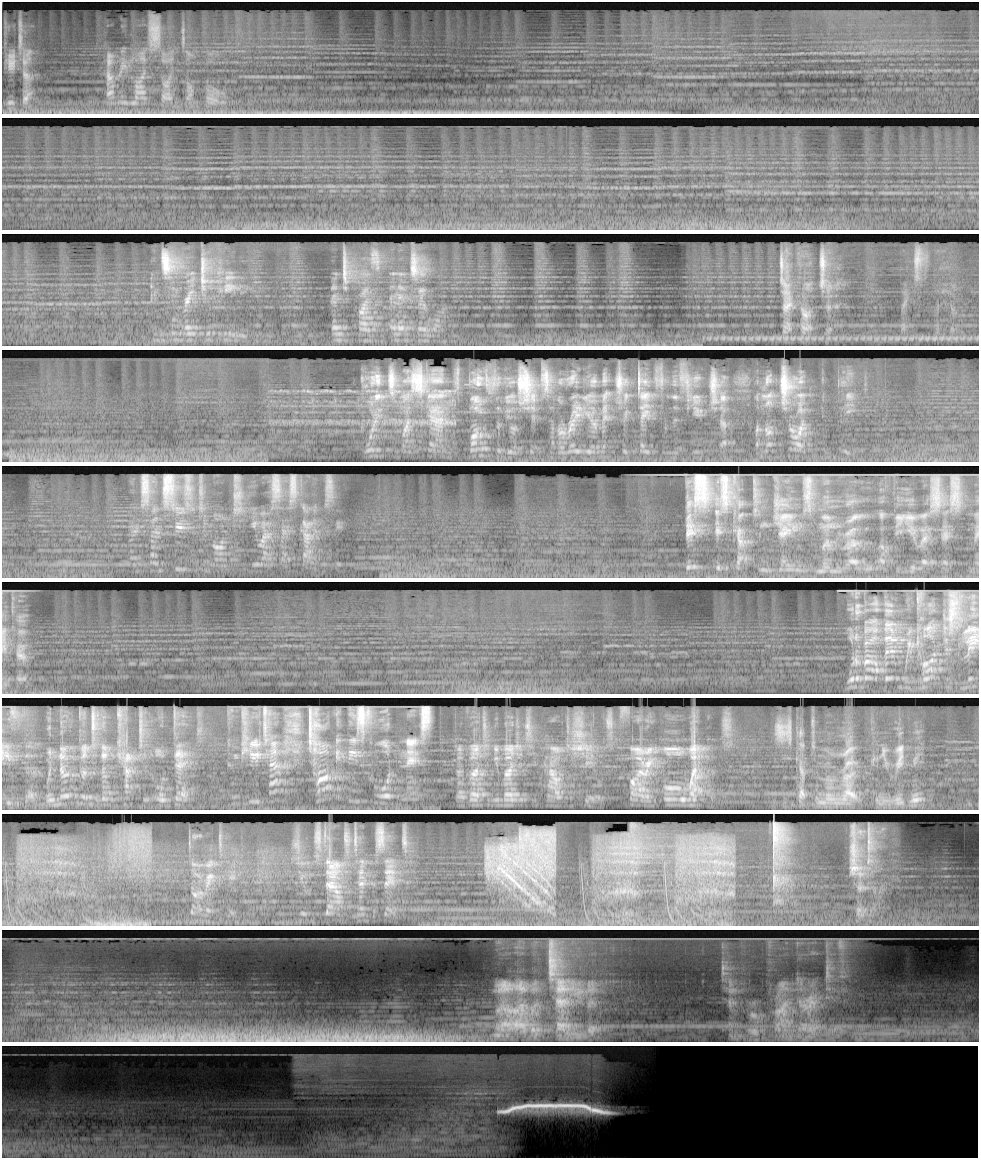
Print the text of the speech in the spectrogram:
Computer, how many life signs on board? Ensign Rachel Keeley, Enterprise NX-01. Jack Archer, thanks for the help. According to my scans, both of your ships have a radiometric date from the future. I'm not sure I can compete. Ensign Susan Dumont, USS Galaxy. This is Captain James Munro of the USS Mako. What about them? We can't just leave them. We're no good to them, Captain, or dead. Computer, target these coordinates. Diverting emergency power to shields. Firing all weapons. This is Captain Monroe. Can you read me? Direct hit. Shields down to 10%. Showtime. Well, I would tell you, but temporal prime directive.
